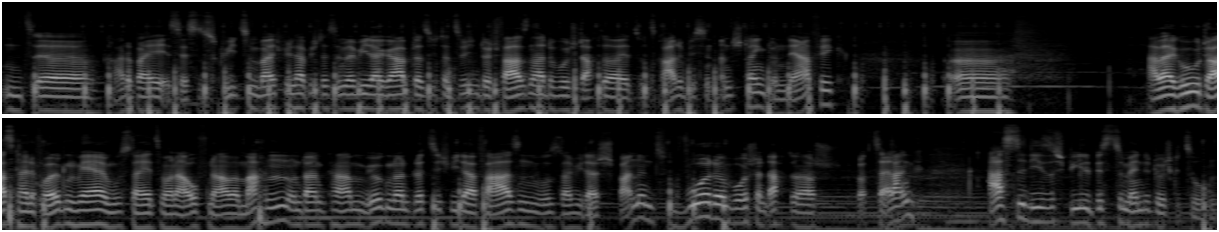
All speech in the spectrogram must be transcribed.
Und äh, gerade bei Assassin's Creed zum Beispiel habe ich das immer wieder gehabt, dass ich dann zwischendurch Phasen hatte, wo ich dachte, jetzt wird es gerade ein bisschen anstrengend und nervig. Äh, aber gut, du hast keine Folgen mehr, du musst da jetzt mal eine Aufnahme machen und dann kamen irgendwann plötzlich wieder Phasen, wo es dann wieder spannend wurde, wo ich dann dachte, na Gott sei Dank, hast du dieses Spiel bis zum Ende durchgezogen.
